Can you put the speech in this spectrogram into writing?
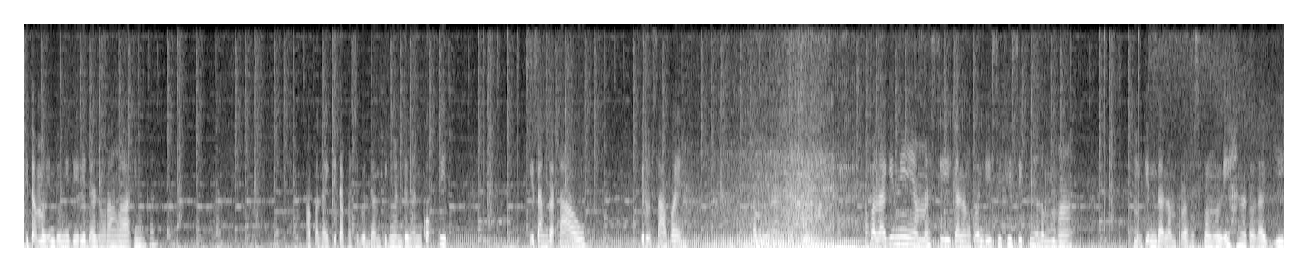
Kita melindungi diri dan orang lain kan. Apalagi kita masih berdampingan dengan covid. Kita nggak tahu virus apa ya. Pemirsa apalagi nih yang masih dalam kondisi fisiknya lemah. Mungkin dalam proses pemulihan atau lagi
